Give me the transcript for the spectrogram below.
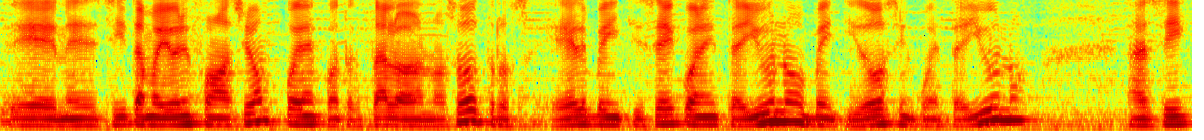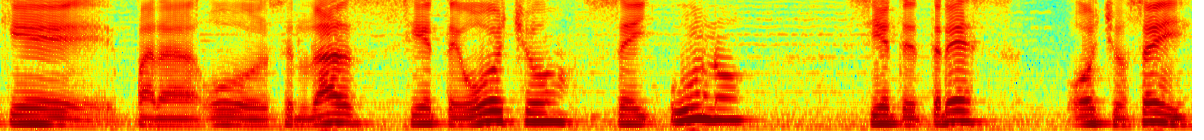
eh, necesita mayor información, pueden contactarlo a nosotros. El 2641-2251. Así que para o el celular 7861-7386.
